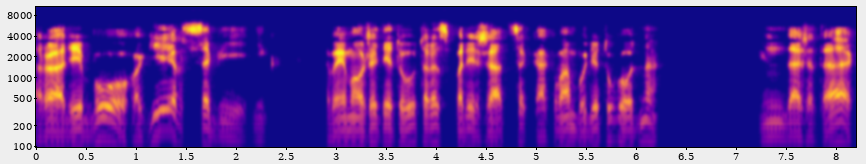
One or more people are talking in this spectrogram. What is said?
«Ради бога, гер-советник, вы можете тут распоряжаться, как вам будет угодно. Даже так?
